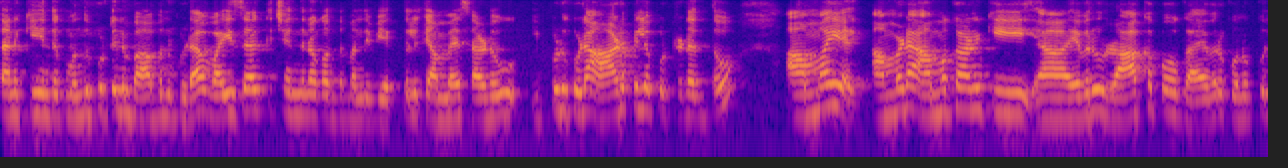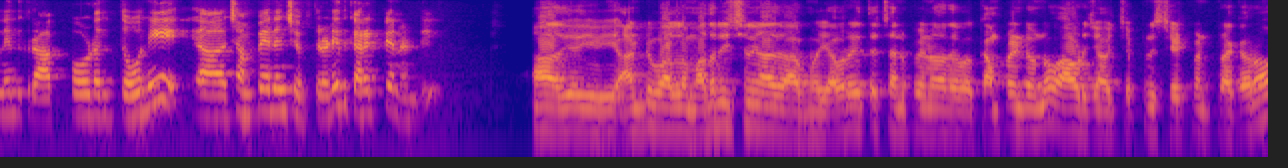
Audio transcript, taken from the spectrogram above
తనకి ఇంతకు ముందు పుట్టిన బాబును కూడా వైజాగ్కి చెందిన కొంతమంది వ్యక్తులకి అమ్మేశాడు. ఇప్పుడు కూడా ఆడపిల్ల పుట్టడంతో ఆ అమ్మాయి అమ్మడ అమ్మకానికి ఎవరు రాకపోగా ఎవరు కొనుక్కునేందుకు రాకపోవడంతోనే చంపానని చెప్తున్నాడు. ఇది కరెక్టేనండి? అంటే వాళ్ళ మదర్ ఇచ్చిన ఎవరైతే చనిపోయిన కంప్లైంట్ ఉందో ఆవిడ చెప్పిన స్టేట్మెంట్ ప్రకారం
